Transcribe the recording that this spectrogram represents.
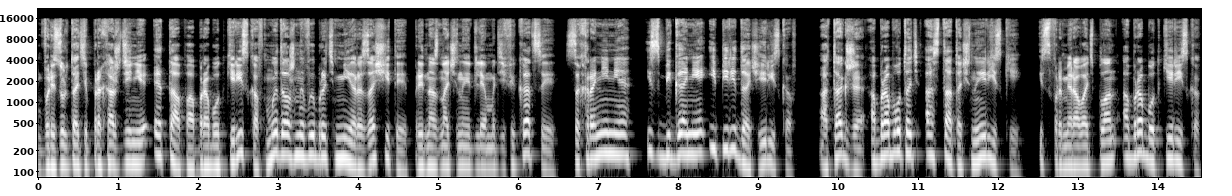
В результате прохождения этапа обработки рисков мы должны выбрать меры защиты, предназначенные для модификации, сохранения, избегания и передачи рисков, а также обработать остаточные риски и сформировать план обработки рисков.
